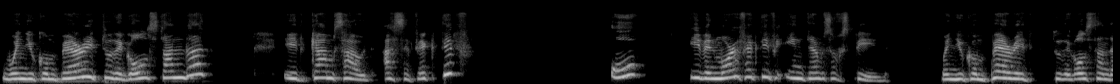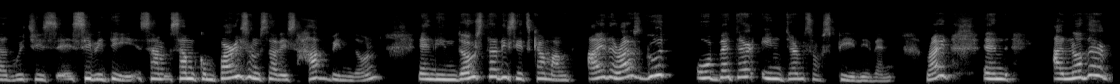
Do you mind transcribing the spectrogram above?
when you compare it to the gold standard it comes out as effective or even more effective in terms of speed. When you compare it to the gold standard, which is uh, CBT, some, some comparison studies have been done. And in those studies, it's come out either as good or better in terms of speed, even, right? And another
